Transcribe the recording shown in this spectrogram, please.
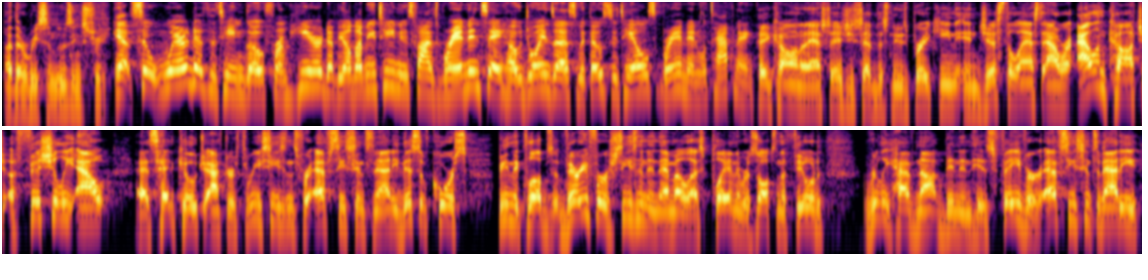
by their recent losing streak. Yeah. So where does the team go from here? WLWT News 5's Brandon Sejo joins us with those details. Brandon, what's happening? Hey, Colin and Ashley, as you said, this news breaking in just the last hour. Alan Koch officially out as head coach after three seasons for FC Cincinnati. This, of course, being the club's very first season in MLS play, and the results on the field really have not been in his favor. FC Cincinnati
